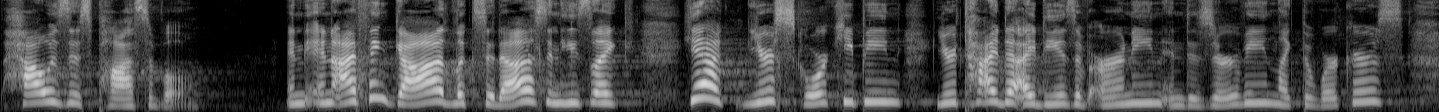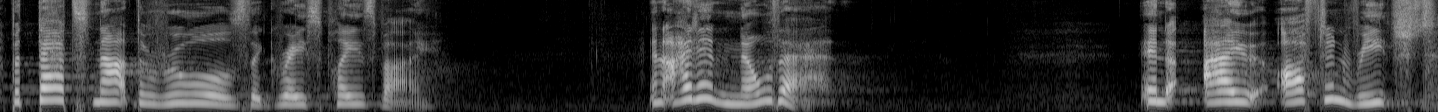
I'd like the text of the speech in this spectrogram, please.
How is this possible? And, and I think God looks at us and He's like, yeah, you're scorekeeping, you're tied to ideas of earning and deserving like the workers, but that's not the rules that grace plays by. And I didn't know that. And I often reached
